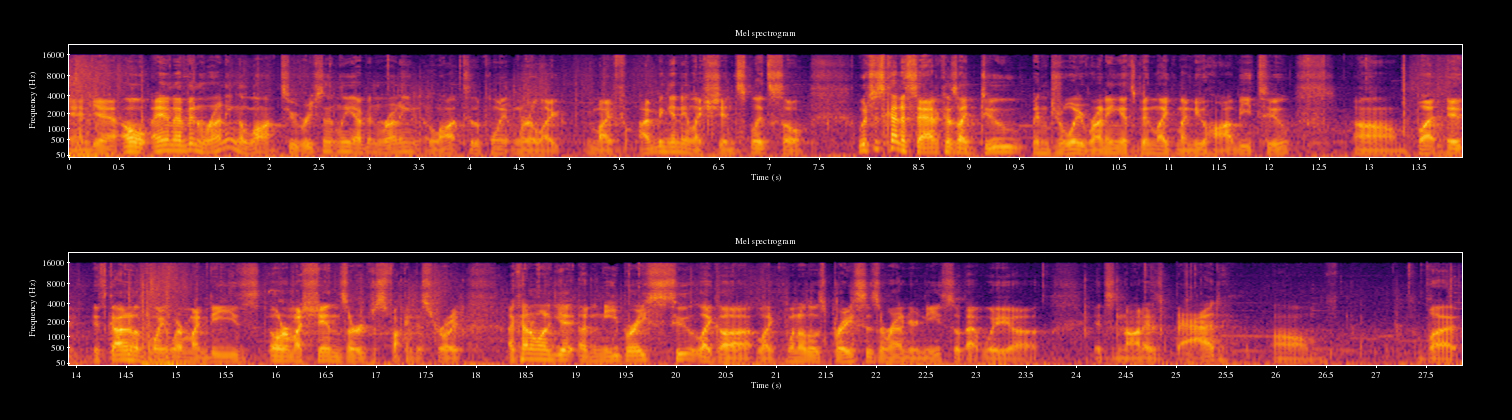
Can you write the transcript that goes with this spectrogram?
and yeah. Oh, and I've been running a lot too. Recently, I've been running a lot to the point where like my I've been getting like shin splits. So, which is kind of sad because I do enjoy running. It's been like my new hobby too. Um, but it it's gotten to the point where my knees or my shins are just fucking destroyed. I kind of want to get a knee brace too, like uh like one of those braces around your knee, so that way uh it's not as bad. Um, but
